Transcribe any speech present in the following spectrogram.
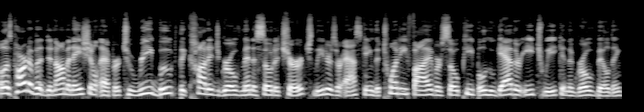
Well, as part of a denominational effort to reboot the Cottage Grove, Minnesota church, leaders are asking the 25 or so people who gather each week in the Grove building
